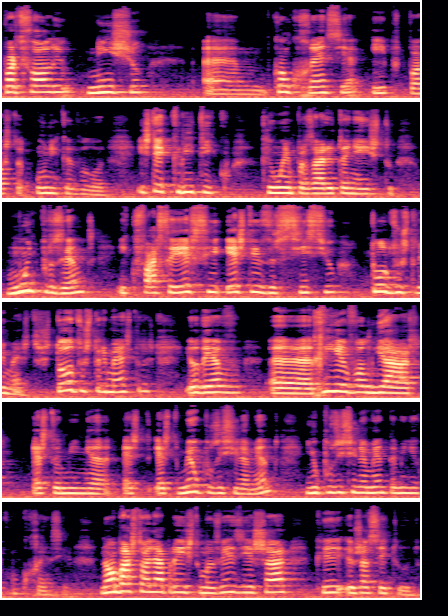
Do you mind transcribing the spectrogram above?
portfólio, nicho, um, concorrência e proposta única de valor. Isto é crítico que um empresário tenha isto muito presente e que faça este, este exercício todos os trimestres. Todos os trimestres eu devo uh, reavaliar esta minha, este, este meu posicionamento e o posicionamento da minha concorrência. Não basta olhar para isto uma vez e achar que eu já sei tudo.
